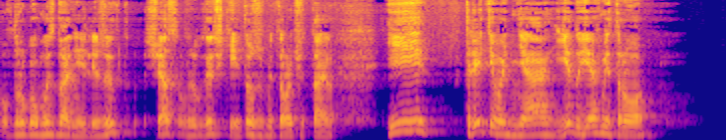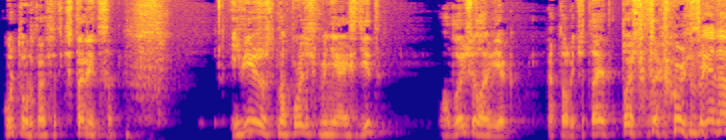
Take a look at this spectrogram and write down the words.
в другом издании лежит. Сейчас в рюкзачке, я тоже в метро читаю. И третьего дня еду я в метро, культурная все-таки столица, и вижу, что напротив меня сидит молодой человек, который читает точно такую же Это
